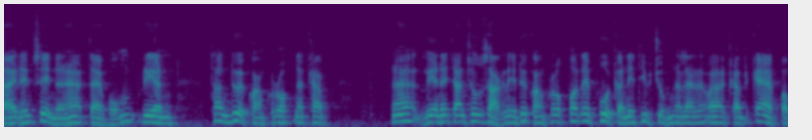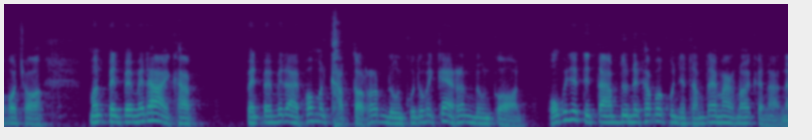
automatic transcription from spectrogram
ดๆทั้งสิ้นนะฮะแต่ผมเรียนท่านด้วยความเคารพนะครับนะฮะเรียนอาจารย์ชูศักดิ์เนี่ยด้วยความเคารพเพราะได้พูดกันในที่ประชุมนั่นแหละว่าการแก้ปปชมันเป็นไปไม่ได้ครับ เป็นไปไม่ได้ เพราะมันขัดต่อรัฐธรรมนูญคุณต้องไปแก้รัฐธรรมนูญก่อน ผมก็จะติดตามดูนะครับ ว่าคุณจะทำได้มากน้อยขนาดไหน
